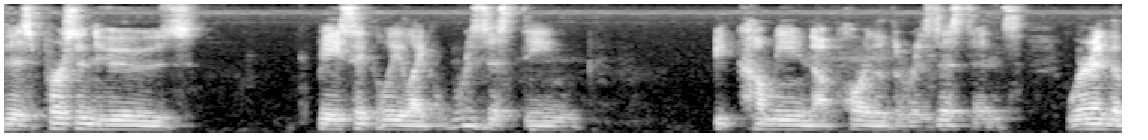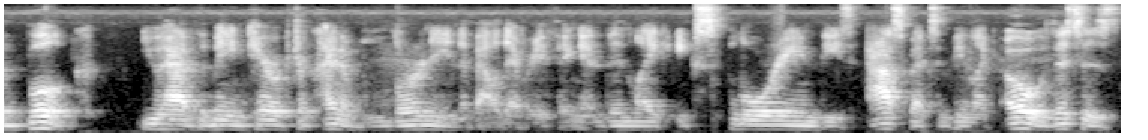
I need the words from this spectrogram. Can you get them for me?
this person who's basically like resisting becoming a part of the resistance where in the book you have the main character kind of learning about everything and then like exploring these aspects and being like oh this is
